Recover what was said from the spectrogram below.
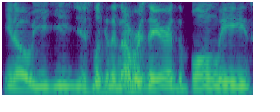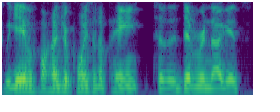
you know, you, you just look at the numbers there, the blown leads. We gave up 100 points in the paint to the Denver Nuggets.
